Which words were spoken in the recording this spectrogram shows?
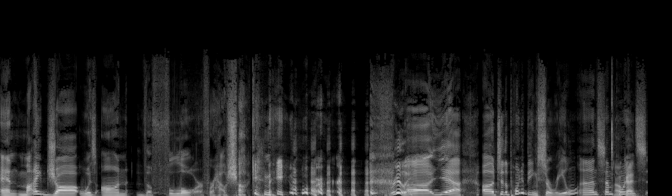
and my jaw was on the floor for how shocking they were. really? Uh, yeah, uh, to the point of being surreal uh, in some Okay. points.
